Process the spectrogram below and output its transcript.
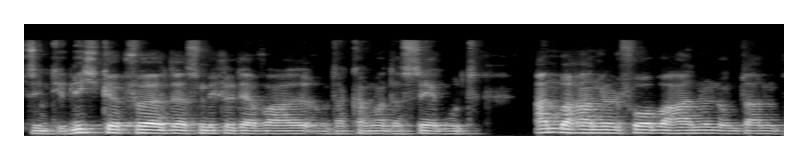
sind die Lichtköpfe das Mittel der Wahl und da kann man das sehr gut anbehandeln, vorbehandeln, um dann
